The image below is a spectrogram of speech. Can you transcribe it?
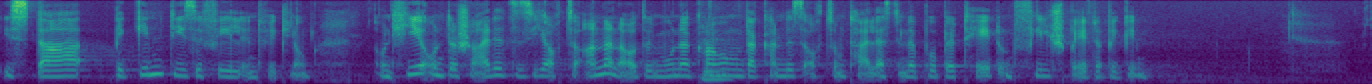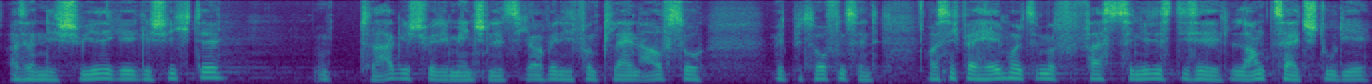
ist da beginnt diese Fehlentwicklung. Und hier unterscheidet sie sich auch zu anderen Autoimmunerkrankungen. Mhm. Da kann das auch zum Teil erst in der Pubertät und viel später beginnen. Also eine schwierige Geschichte und tragisch für die Menschen letztlich, auch wenn die von klein auf so mit betroffen sind. Was mich bei Helmholtz immer fasziniert, ist diese Langzeitstudie,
